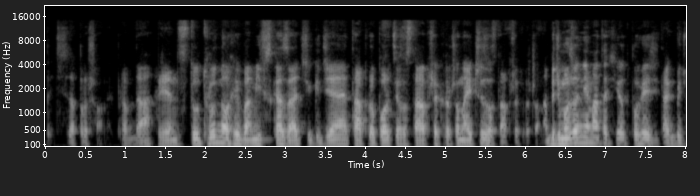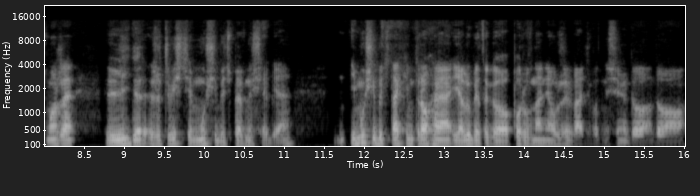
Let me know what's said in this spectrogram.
być zaproszonych, prawda? Więc tu trudno chyba mi wskazać, gdzie ta proporcja została przekroczona i czy została przekroczona. Być może nie ma takiej odpowiedzi, tak? Być może lider rzeczywiście musi być pewny siebie, i musi być takim trochę, ja lubię tego porównania używać w odniesieniu do, do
